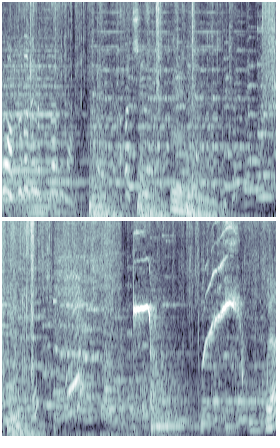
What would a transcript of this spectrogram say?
우와 뜯어진다 뜯어진다 아빠 지우 응? 뭐야?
